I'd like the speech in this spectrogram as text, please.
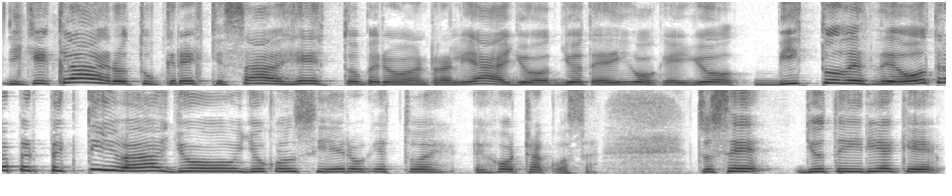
y que claro, tú crees que sabes esto, pero en realidad yo, yo te digo que yo, visto desde otra perspectiva, yo, yo considero que esto es, es otra cosa. Entonces yo te diría que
